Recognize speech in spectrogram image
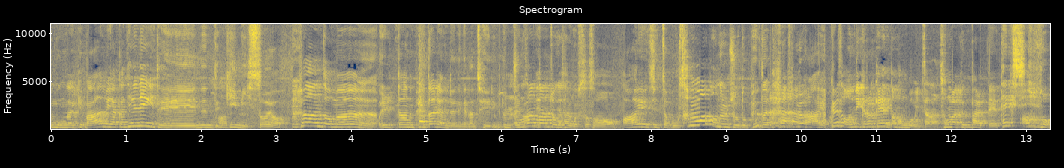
뭔가 이렇게 마음이 약간 힐링이 되는 느낌이 있어요? 불편한 점은 일단은 배달이 안 되는 게 난 제일 힘들어. 중산간 쪽에 살고 있어서. 아예 진짜 뭐 3만 원을 줘도 배달이 안 돼요? 아예. 그래서 언니 그렇게 했던 방법 있잖아. 정말 급할 때 택시. 어,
